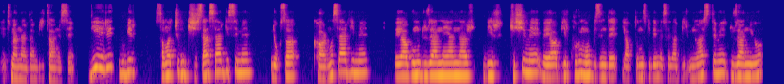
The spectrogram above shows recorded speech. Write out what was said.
etmenlerden bir tanesi. Diğeri bu bir sanatçının kişisel sergisi mi yoksa karma sergi mi veya bunu düzenleyenler bir kişi mi veya bir kurum mu bizim de yaptığımız gibi mesela bir üniversite mi düzenliyor?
